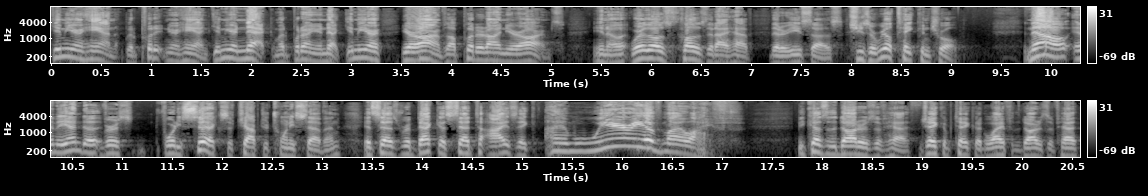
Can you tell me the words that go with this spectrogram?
Give me your hand. I'm going to put it in your hand. Give me your neck. I'm going to put it on your neck. Give me your, your arms. I'll put it on your arms. You know, where are those clothes that I have that are Esau's? She's a real take control. Now, in the end of verse 46 of chapter 27, it says, Rebekah said to Isaac, I am weary of my life because of the daughters of Heth. Jacob take a wife of the daughters of Heth,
